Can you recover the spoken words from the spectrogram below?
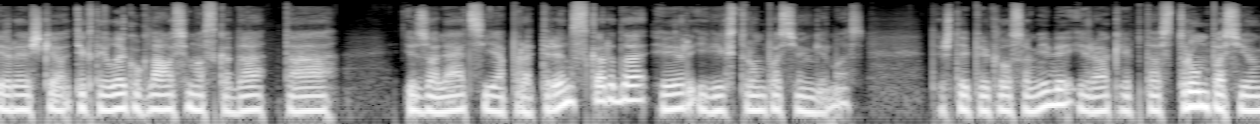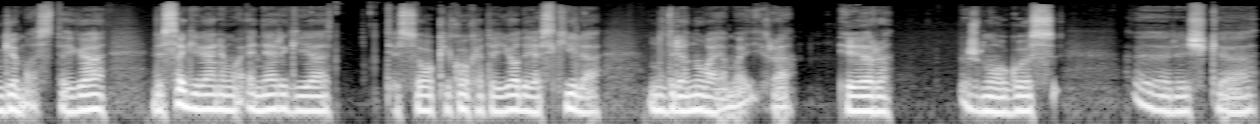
ir, reiškia, tik tai laiko klausimas, kada ta izolacija pratrins skardą ir įvyks trumpas jungimas. Tai štai priklausomybė yra kaip tas trumpas jungimas. Taiga visa gyvenimo energija tiesiog į kokią tai juodąją skylę nudrenuojama yra. Ir žmogus reiškia,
